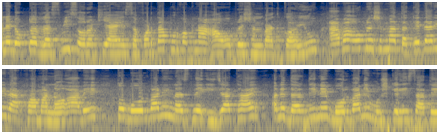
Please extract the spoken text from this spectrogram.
અને ડૉક્ટર રશ્મિ સોરઠિયાએ સફળતાપૂર્વકના આ ઓપરેશન બાદ કહ્યું, આવા ઓપરેશનમાં તકેદારી રાખવામાં ન આવે તો બોલવાની નસને ઈજા થાય અને દર્દીને બોલવાની મુશ્કેલી સાથે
